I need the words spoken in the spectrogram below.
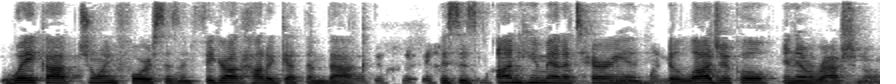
Wake up, join forces, and figure out how to get them back. This is unhumanitarian, illogical, and irrational.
